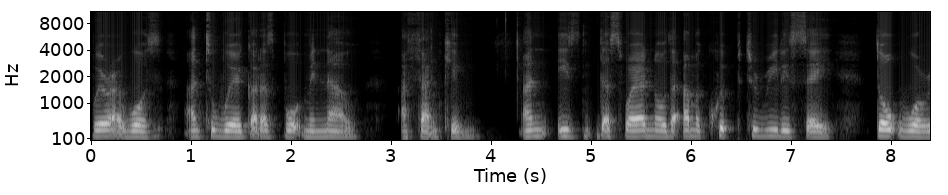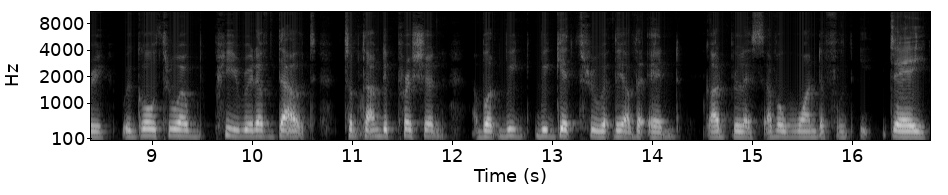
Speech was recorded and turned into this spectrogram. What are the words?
where I was, and to where God has brought me now, I thank Him. And he's, that's why I know that I'm equipped to really say, don't worry. We go through a period of doubt, sometimes depression, but we, we get through at the other end. God bless. Have a wonderful day,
